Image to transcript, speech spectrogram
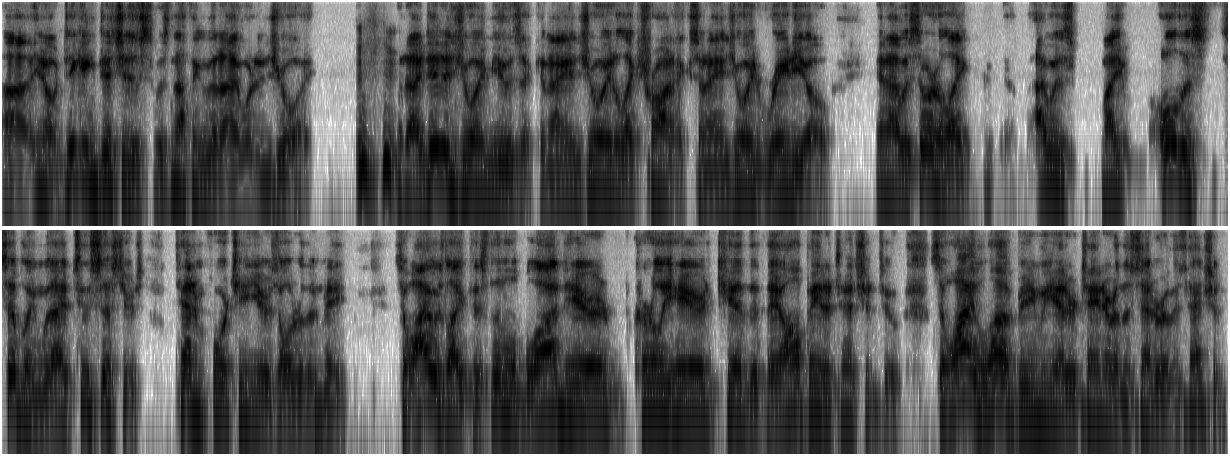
uh, you know, digging ditches was nothing that I would enjoy. but I did enjoy music, and I enjoyed electronics, and I enjoyed radio, and I was sort of like, I was my oldest sibling. I had two sisters, ten and fourteen years older than me. So I was like this little blonde-haired, curly-haired kid that they all paid attention to. So I loved being the entertainer and the center of attention.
